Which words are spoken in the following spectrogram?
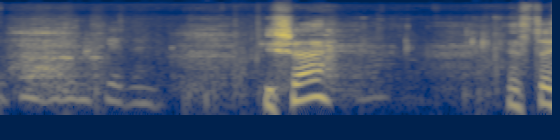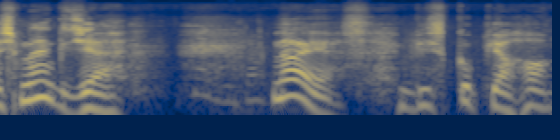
891. pisze? Jesteśmy? Gdzie? No jest, biskupia ho...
